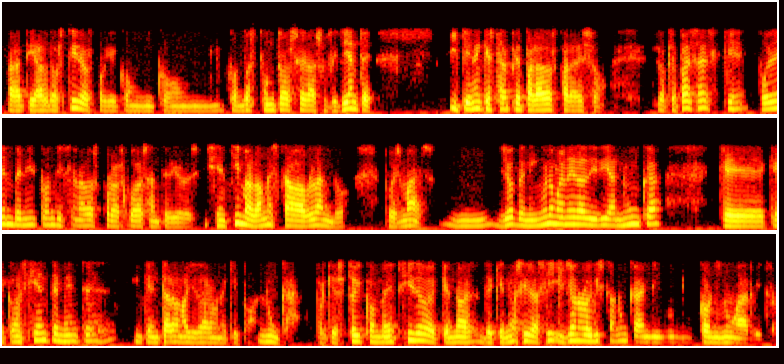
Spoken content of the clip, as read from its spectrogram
para tirar dos tiros, porque con, con dos puntos era suficiente. Y tienen que estar preparados para eso. Lo que pasa es que pueden venir condicionados por las jugadas anteriores. Y si encima lo han estado hablando, pues más. Yo de ninguna manera diría nunca que, conscientemente intentaron ayudar a un equipo. Nunca, porque estoy convencido de que no, de que no ha sido así y yo no lo he visto nunca en ningún, con ningún árbitro.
